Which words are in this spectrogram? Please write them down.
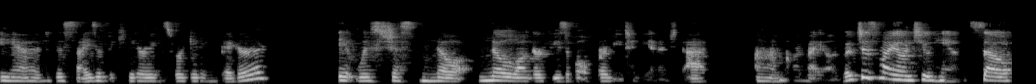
and the size of the caterings were getting bigger. It was just no no longer feasible for me to manage that um, on my own, with just my own two hands. So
